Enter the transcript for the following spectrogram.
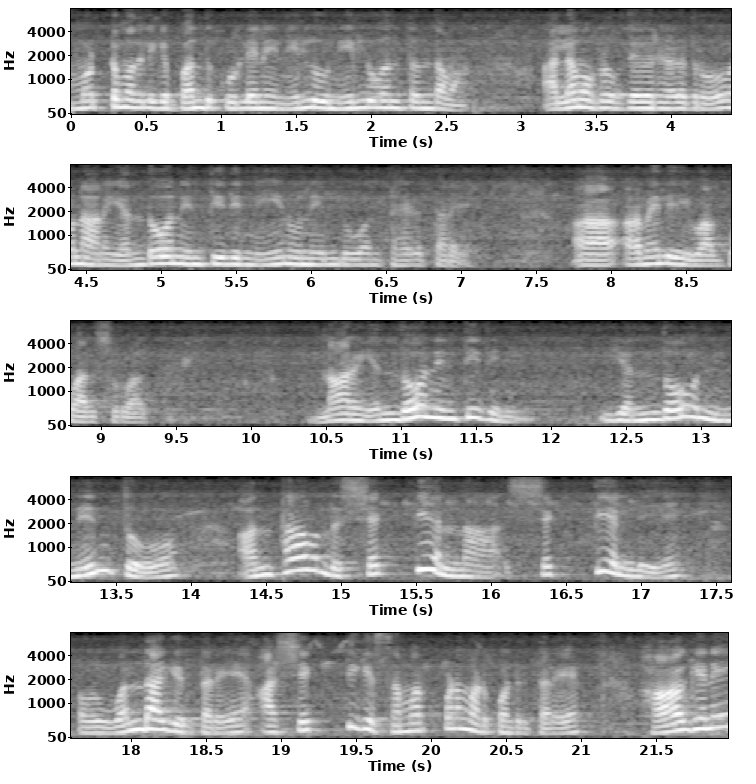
ಮೊಟ್ಟ ಮೊದಲಿಗೆ ಬಂದ ಕೂಡಲೇ ನಿಲ್ಲು ನಿಲ್ಲು ಅಂತಂದವ. ಅಲ್ಲಮ್ಮ ಪ್ರಭುದೇವರು ಹೇಳಿದ್ರು, ನಾನು ಎಂದೋ ನಿಂತಿದ್ದೀನಿ, ನೀನು ನಿಲ್ಲು ಅಂತ ಹೇಳ್ತಾರೆ. ಆಮೇಲೆ ಈ ವಾಗ್ವಾದ ಶುರುವಾಗ್ತದೆ. ನಾನು ಎಂದೋ ನಿಂತಿದ್ದೀನಿ, ಎಂದೋ ನಿಂತು ಅಂಥ ಒಂದು ಶಕ್ತಿಯನ್ನು, ಶಕ್ತಿಯಲ್ಲಿ ಅವರು ಒಂದಾಗಿರ್ತಾರೆ, ಆ ಶಕ್ತಿಗೆ ಸಮರ್ಪಣೆ ಮಾಡ್ಕೊಂಡಿರ್ತಾರೆ. ಹಾಗೆಯೇ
